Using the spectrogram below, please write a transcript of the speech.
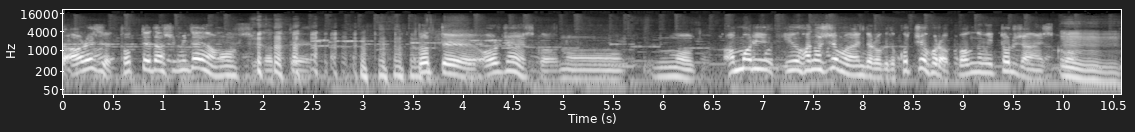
あれですよ、取って出しみたいなもんですよ、だって。だって、あれじゃないですか、あのーもう、あんまり言う話でもないんだろうけど、こっちはほら、番組撮るじゃないですか。うんうん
